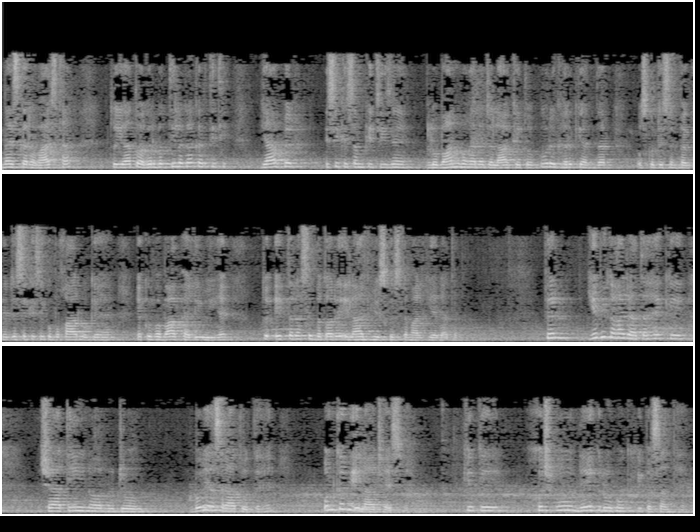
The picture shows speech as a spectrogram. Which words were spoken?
نہ اس کا رواج تھا۔ تو یا تو اگربتی لگا کرتی تھی یا پھر اسی قسم کی چیزیں لوبان وغیرہ جلا کے تو پورے گھر کے اندر اس کو ڈس انفیکٹ جیسے کسی کو بخار ہو گیا ہے یا کوئی وبا پھیلی ہوئی ہے، تو ایک طرح سے بطور علاج بھی اس کو استعمال کیا جاتا تھا۔ پھر یہ بھی کہا جاتا ہے کہ شاطین اور جو برے اثرات ہوتے ہیں، ان کا بھی علاج ہے اس میں، کیونکہ خوشبو نیک روحوں کی پسند ہے۔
